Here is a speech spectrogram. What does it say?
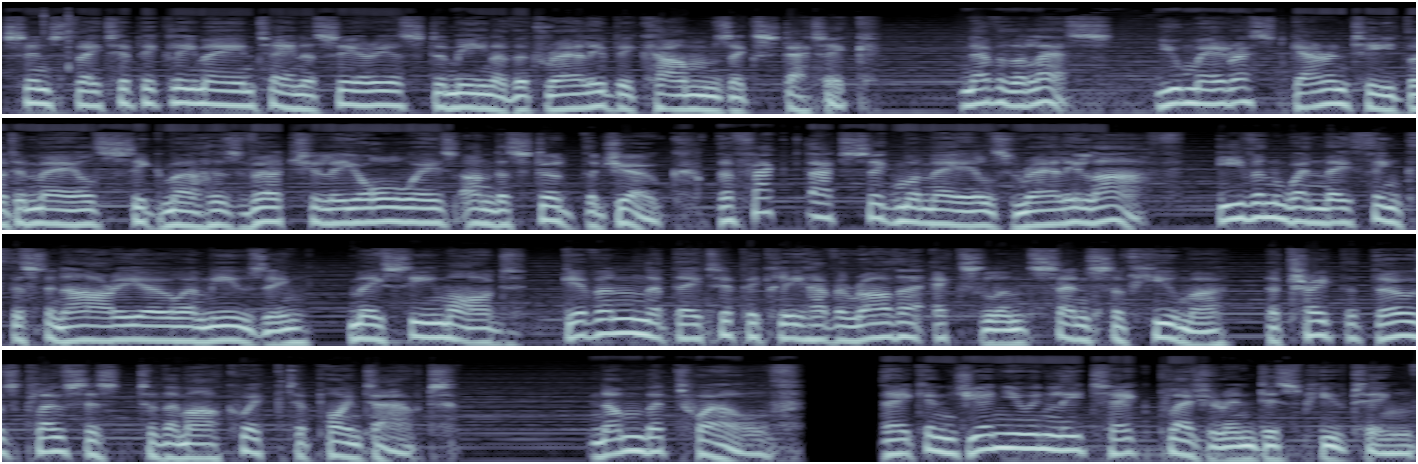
since they typically maintain a serious demeanor that rarely becomes ecstatic. Nevertheless, you may rest guaranteed that a male Sigma has virtually always understood the joke. The fact that Sigma males rarely laugh, even when they think the scenario amusing, may seem odd, given that they typically have a rather excellent sense of humor, a trait that those closest to them are quick to point out. Number 12. They can genuinely take pleasure in disputing.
